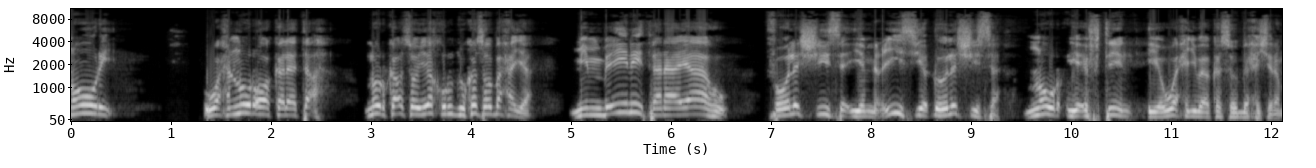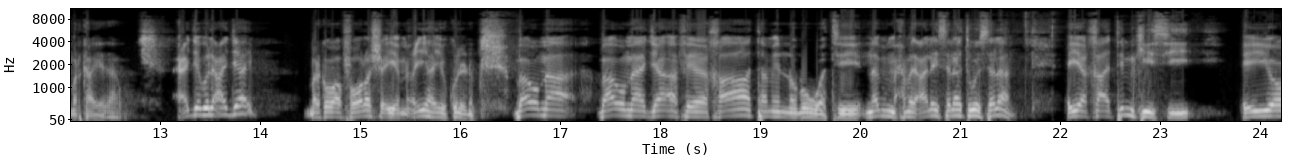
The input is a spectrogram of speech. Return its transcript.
nuuri wax nuur oo kaleeta ah nuurkaasoo yakhruju ka soo baxaya min bayni hanaayaahu foolashiisa iyo miciis iyo dhoolashiisa nuur iyo iftiin iyo waxyi baa ka soo bixi jira marka ayadaa cajabulcajaa'ib marka waa foolasha iyo micyaha iyo kulli dhan baabu maa jaaa fii khaatami nubuwati nabi maxamed calayhi salaatu wasalaam iyo khaatimkiisii iyo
